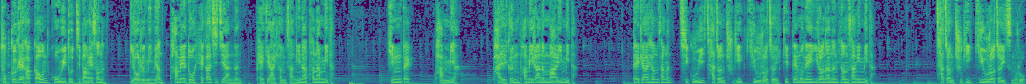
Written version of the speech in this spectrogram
북극에 가까운 고위도 지방에서는 여름이면 밤에도 해가 지지 않는 백야 현상이 나타납니다. 흰백, 밤야, 밝은 밤이라는 말입니다. 백야 현상은 지구의 자전축이 기울어져 있기 때문에 일어나는 현상입니다. 자전축이 기울어져 있으므로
